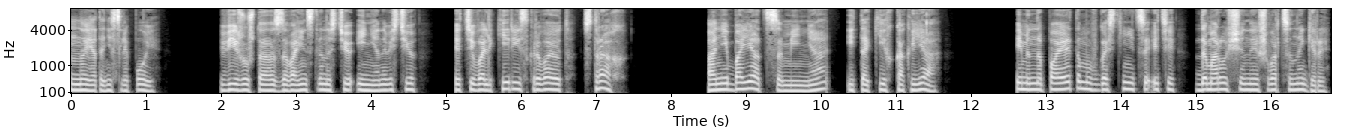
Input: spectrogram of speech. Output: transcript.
Но я-то не слепой. Вижу, что за воинственностью и ненавистью эти валькирии скрывают страх. Они боятся меня и таких, как я. Именно поэтому в гостинице эти доморощенные шварценеггеры.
